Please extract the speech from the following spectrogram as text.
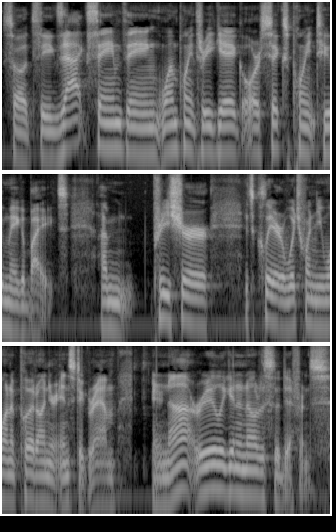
So it's the exact same thing, 1.3 gig or 6.2 megabytes. I'm pretty sure it's clear which one you want to put on your Instagram. You're not really going to notice the difference.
